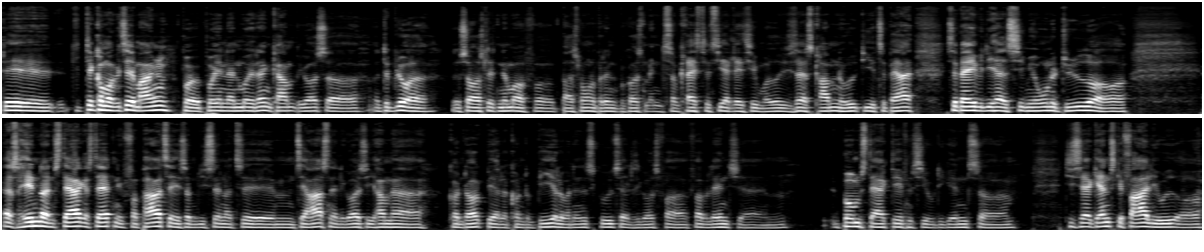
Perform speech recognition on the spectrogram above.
det, det kommer vi til at mangle på, på en eller anden måde i den kamp, ikke også? Og, og det bliver så også lidt nemmere for Barcelona på den bekost, men som Christian siger, Atletico Madrid, de ser skræmmende ud. De er tilbage, tilbage ved de her Simeone dyder, og altså henter en stærk erstatning fra Partey, som de sender til, til Arsenal, ikke også? I ham her Kondogbia, eller Kondogbia, eller hvordan det skal udtales, ikke også? Fra, fra Valencia bumstærkt defensivt igen, så de ser ganske farlige ud og,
